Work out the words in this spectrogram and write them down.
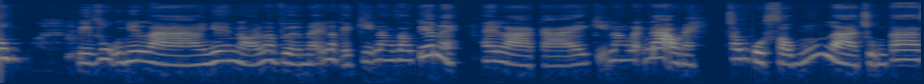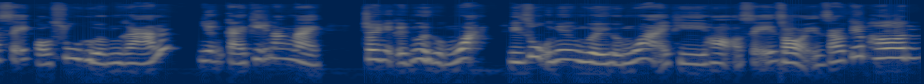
chung. Ví dụ như là, như em nói là vừa nãy là cái kỹ năng giao tiếp này, hay là cái kỹ năng lãnh đạo này. Trong cuộc sống là chúng ta sẽ có xu hướng gán những cái kỹ năng này cho những cái người hướng ngoại. Ví dụ như người hướng ngoại thì họ sẽ giỏi giao tiếp hơn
